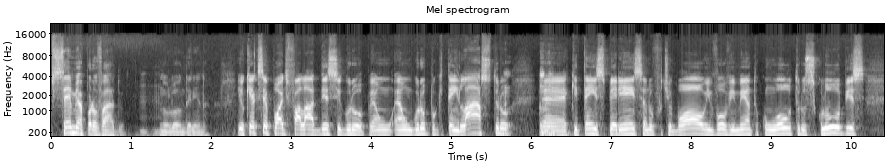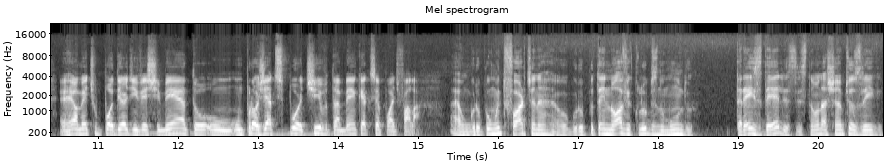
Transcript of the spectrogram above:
semi-aprovado uhum. no Londrina. E o que é que você pode falar desse grupo? É um, é um grupo que tem lastro, é, que tem experiência no futebol, envolvimento com outros clubes, é realmente um poder de investimento, um, um projeto esportivo também. O que é que você pode falar? É um grupo muito forte, né? O grupo tem nove clubes no mundo. Três deles estão na Champions League.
